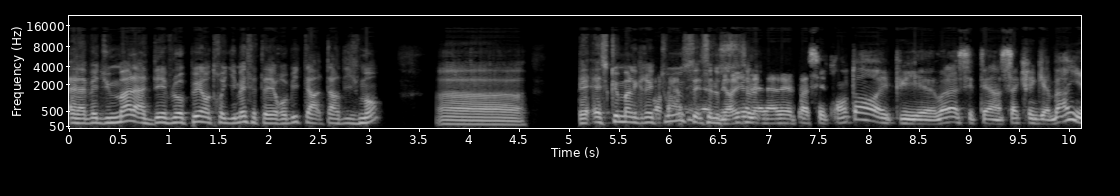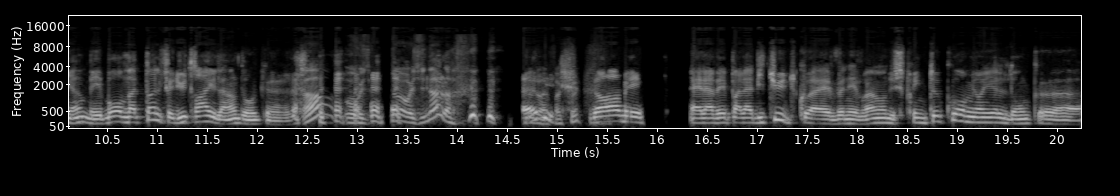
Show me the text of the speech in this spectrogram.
elle avait du mal à développer entre guillemets cette aérobie tardivement. Euh, est-ce que malgré tout, c'est le Muriel, elle avait passé 30 ans et puis euh, voilà, c'était un sacré gabarit. Hein. Mais bon, maintenant, elle fait du trail, hein, donc. Euh... Ah, original. Ah non, mais elle avait pas l'habitude, quoi. Elle venait vraiment du sprint court, Muriel, donc. Euh,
